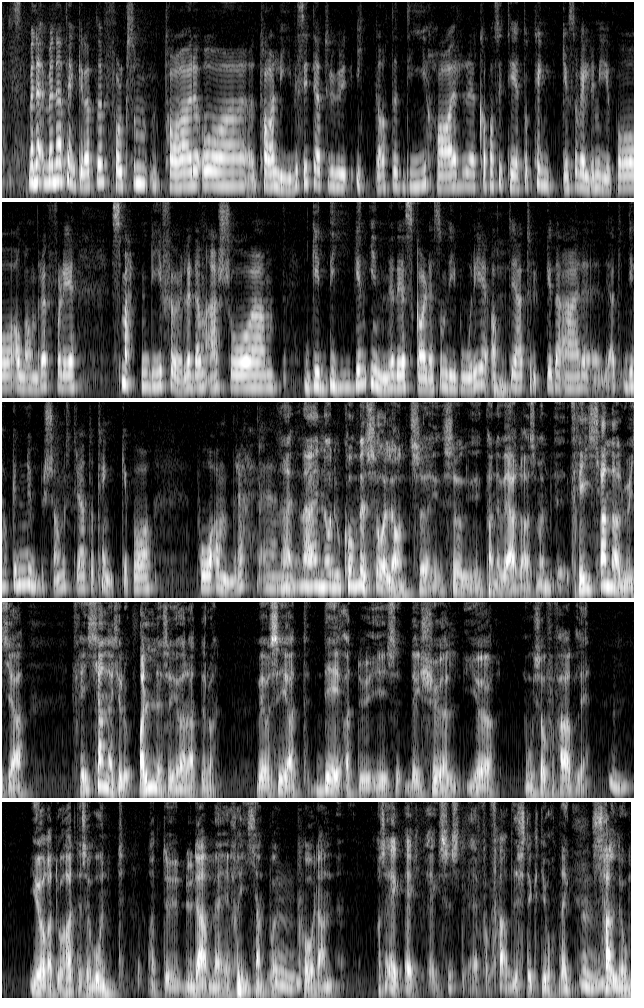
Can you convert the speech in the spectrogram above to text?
men jeg, men jeg tenker at folk som tar, og, tar livet sitt, jeg tror ikke at de har kapasitet til å tenke så veldig mye på alle andre. Fordi smerten de føler, den er så um, gedigen inni det skallet som de bor i, at jeg tror ikke det er De har ikke nubbesjans, tror jeg, til å tenke på, på andre. Um, Nei, nei, når du kommer så langt, så, så kan det være altså, Men frikjenner du ikke Frikjenner ikke du alle som gjør dette, da? Ved å si at det at du i deg sjøl gjør noe så forferdelig, gjør at du har hatt det så vondt at du, du dermed er frikjent på, på den Altså, jeg, jeg, jeg syns det er forferdelig stygt gjort, jeg. Selv om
